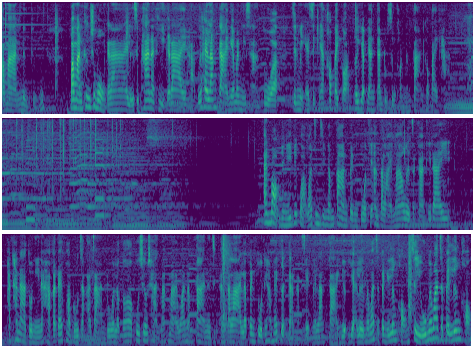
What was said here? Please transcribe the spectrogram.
ประมาณ 1 ถึงประมาณครึ่งชั่วโมงก็ได้หรือ 15 นาทีก็ได้ค่ะ เพื่อให้ร่างกายเนี่ยมันมีสารตัวเจนมิกแอซิดเนี่ยเข้าไปก่อนเพื่อยับยั้งการดูดซึมของน้ำตาลเข้าไปค่ะ อนบอกอย่างนี้ดีกว่าว่าจริงๆน้ำตาลเป็นตัวที่อันตรายมากเลยจากการที่ได้พัฒนาตัวนี้นะคะ ก็ได้ความรู้จากอาจารย์ด้วย แล้วก็ผู้เชี่ยวชาญมากมายว่าน้ำตาลจริงๆอันตราย และเป็นตัวที่ทำให้เกิดการอักเสบในร่างกายเยอะแยะเลย ไม่ว่าจะเป็นในเรื่องของสิว ไม่ว่าจะเป็นเรื่องของ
